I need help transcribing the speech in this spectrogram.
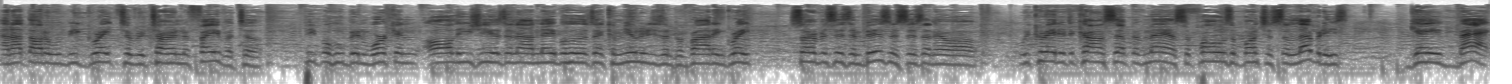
and I thought it would be great to return the favor to people who've been working all these years in our neighborhoods and communities and providing great services and businesses. And uh, we created the concept of man. Suppose a bunch of celebrities gave back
